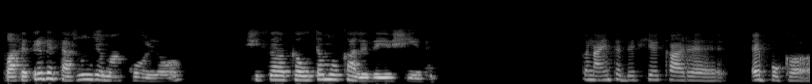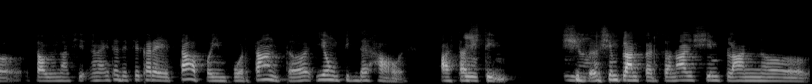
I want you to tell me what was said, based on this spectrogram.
Poate trebuie să ajungem acolo și să căutăm o cale de ieșire. Înainte de fiecare epocă sau înainte de fiecare etapă importantă, e un pic de haos. Asta mm. știm. Și, da. și în plan personal și în plan uh,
